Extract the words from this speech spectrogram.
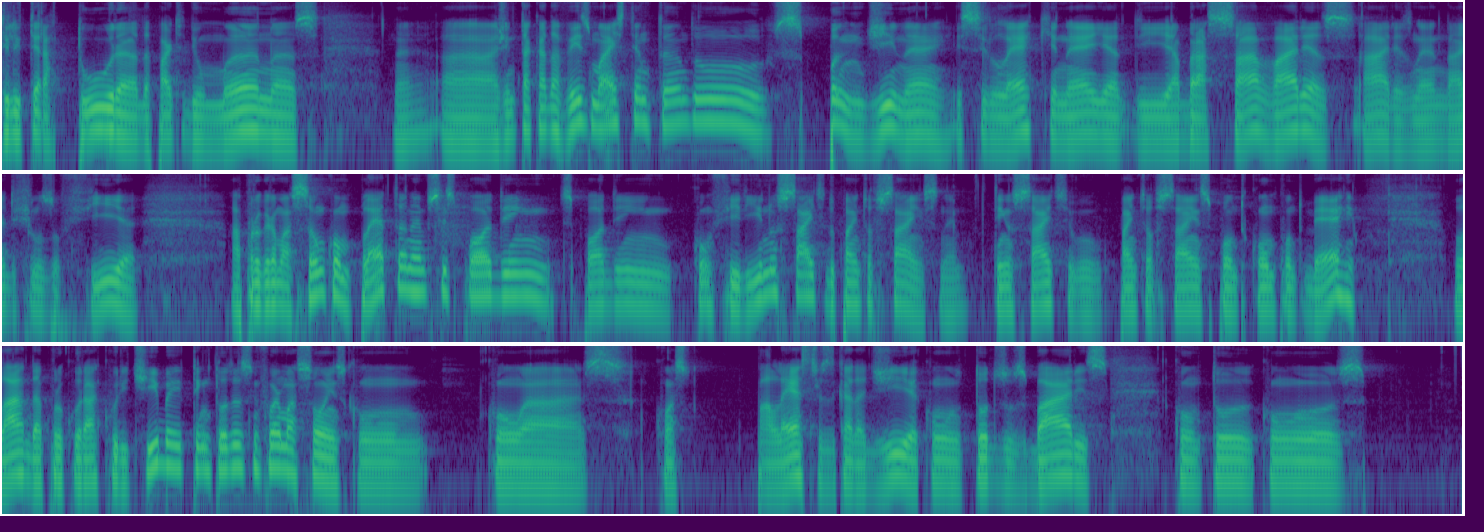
de literatura, da parte de humanas. Né? A gente está cada vez mais tentando expandir né, esse leque né, e, e abraçar várias áreas, né, na área de filosofia. A programação completa né, vocês, podem, vocês podem conferir no site do Pint of Science. Né? Tem o site, o pintofscience.com.br. Lá dá procurar Curitiba e tem todas as informações com, com, as, com as palestras de cada dia, com todos os bares, com, to, com os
